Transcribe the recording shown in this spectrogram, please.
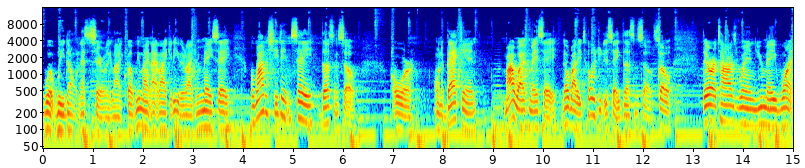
what we don't necessarily like, but we might not like it either. Like we may say, well, why does she didn't say thus and so? Or on the back end, my wife may say, nobody told you to say thus and so. So there are times when you may want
